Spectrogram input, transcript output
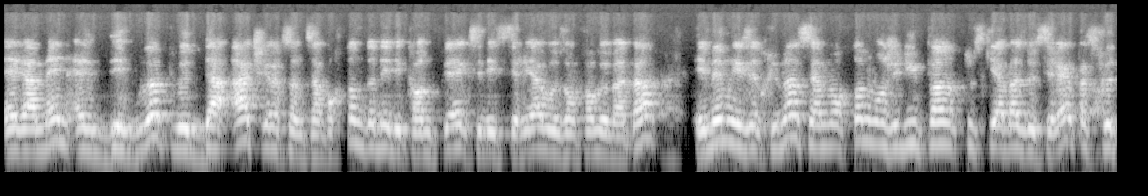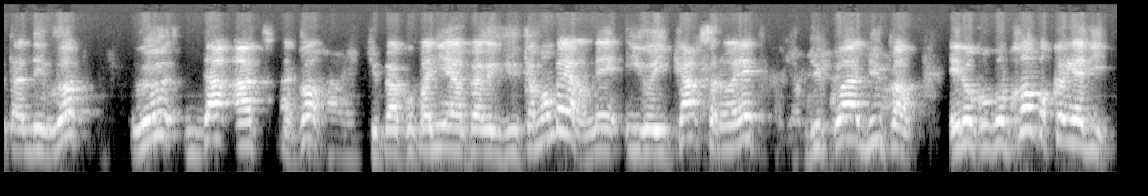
elle amène, elle développe le da'at chez la personne. C'est important de donner des cornflakes et des céréales aux enfants le matin. Et même les êtres humains, c'est important de manger du pain, tout ce qui est à base de céréales, parce que tu développes le da'at. D'accord? Tu peux accompagner un peu avec du camembert, mais iloïkar, ça doit être du quoi? Du pain. Et donc, on comprend pourquoi il a dit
